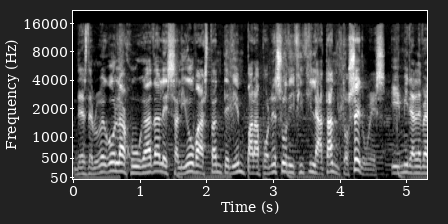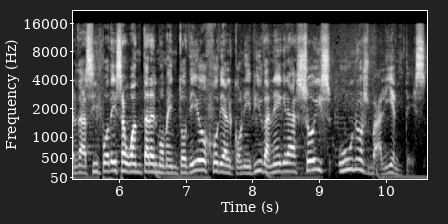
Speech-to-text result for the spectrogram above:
Desde luego la jugada le salió bastante bien para ponérselo difícil a tantos héroes. Y mira, de verdad, si podéis aguantar el momento de Ojo de Halcón y Viuda Negra, sois unos valientes.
